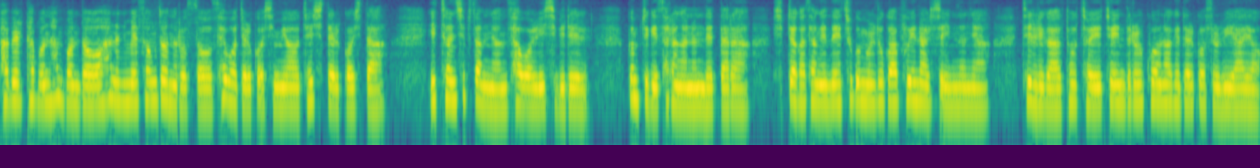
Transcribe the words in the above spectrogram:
바벨탑은 한 번 더 하느님의 성전으로서 세워질 것이며 제시될 것이다. 2013년 4월 21일 끔찍이 사랑하는 내 딸아 십자가상의 내 죽음을 누가 부인할 수 있느냐 진리가 도처의 죄인들을 구원하게 될 것을 위하여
